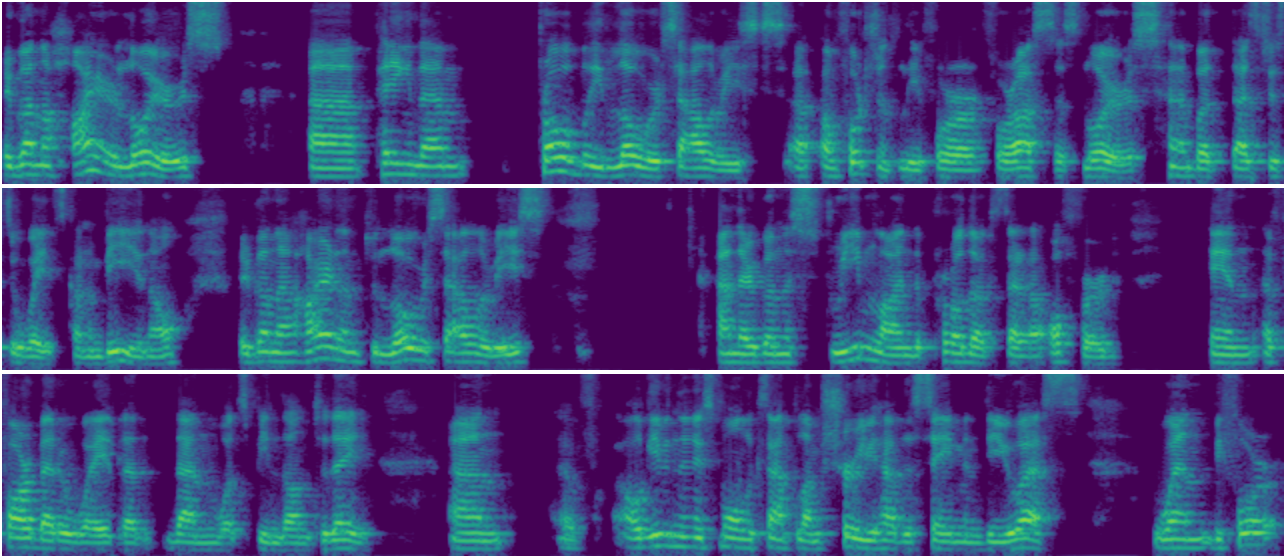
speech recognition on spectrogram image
They're going to hire lawyers, uh, paying them probably lower salaries, uh, unfortunately for, for us as lawyers, but that's just the way it's going to be, you know. They're going to hire them to lower salaries and they're going to streamline the products that are offered in a far better way than, than what's been done today. And uh, I'll give you a small example. I'm sure you have the same in the US when before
